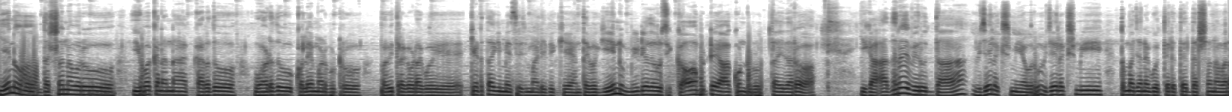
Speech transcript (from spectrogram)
ಏನು ದರ್ಶನ್ ಅವರು ಯುವಕನನ್ನು ಕರೆದು ಹೊಡೆದು ಕೊಲೆ ಮಾಡಿಬಿಟ್ರು? ಪವಿತ್ರ ಗೌಡಗೆ ಕೆಟ್ಟದಾಗಿ ಮೆಸೇಜ್ ಮಾಡಿದ್ದಕ್ಕೆ ಅಂತ ಇವಾಗ ಏನು ಮೀಡಿಯಾದವರು ಸಿಕ್ಕಾಬಿಟ್ಟೆ ಹಾಕ್ಕೊಂಡು ರುಬ್ತಾ ಇದ್ದಾರೋ? ಈಗ ಅದರ ವಿರುದ್ಧ ವಿಜಯಲಕ್ಷ್ಮಿ ಅವರು, ವಿಜಯಲಕ್ಷ್ಮಿ ತುಂಬ ಜನ ಗೊತ್ತಿರುತ್ತೆ, ದರ್ಶನ್ ಅವರ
